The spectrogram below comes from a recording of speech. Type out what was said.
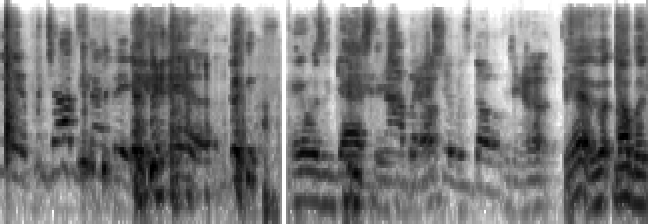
yeah, put jobs in that bitch. Yeah. And it was a gas station. Nah, but that shit was dope. Yeah. Yeah, look, no, but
